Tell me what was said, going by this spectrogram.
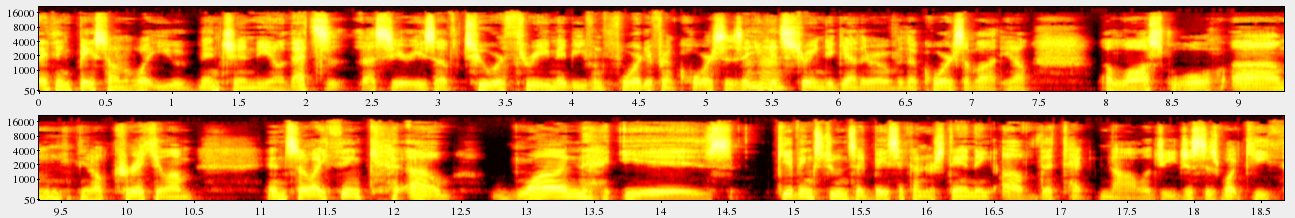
I think based on what you had mentioned, you know, that's a, a series of two or three, maybe even four different courses that mm-hmm. you can string together over the course of a, you know, a law school, um, you know, curriculum. And so I think, uh, one is giving students a basic understanding of the technology, just as what Keith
